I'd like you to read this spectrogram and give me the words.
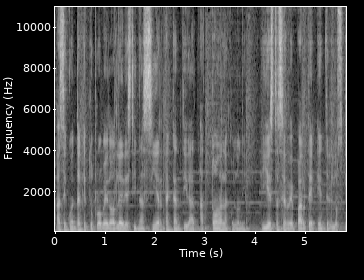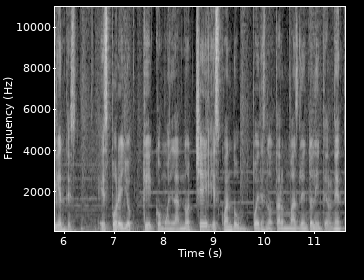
Haz cuenta que tu proveedor le destina cierta cantidad a toda la colonia y esta se reparte entre los clientes. Es por ello que como en la noche es cuando puedes notar más lento el internet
